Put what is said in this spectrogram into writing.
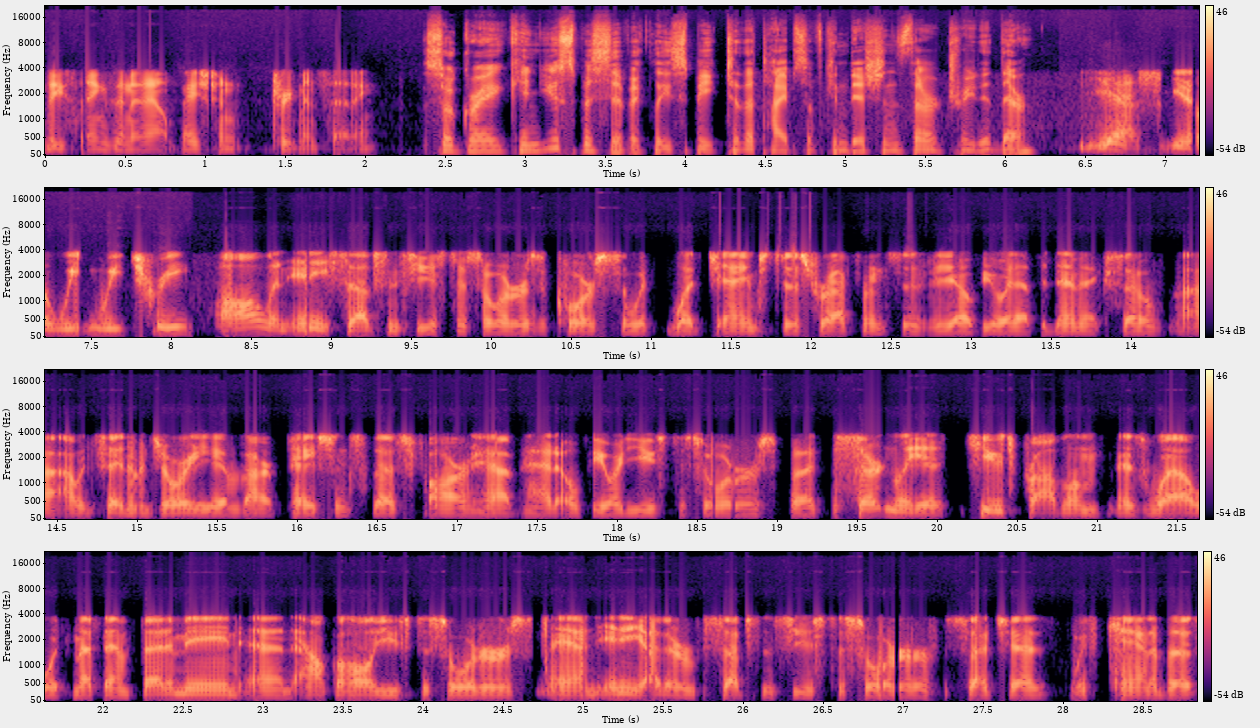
these things in an outpatient treatment setting. So, Gray, can you specifically speak to the types of conditions that are treated there? Yes, you know, we, we treat all and any substance use disorders, of course, with what James just referenced the opioid epidemic. So uh, I would say the majority of our patients thus far have had opioid use disorders, but certainly a huge problem as well with methamphetamine and alcohol use disorders and any other substance use disorder, such as with cannabis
